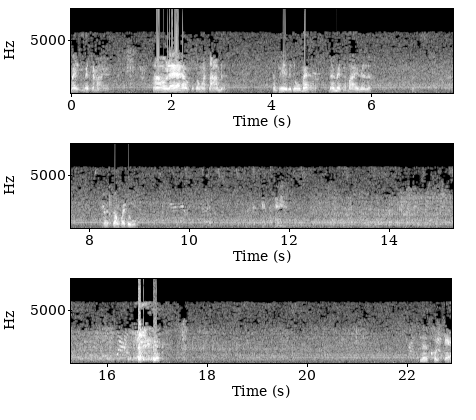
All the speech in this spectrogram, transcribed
ไม่ไม่สบาย เอาแล้วก็ต้องมาตามเลยท่านเทไปดูแม่แม่ไม่สบายแล้วนะต้องไปดูเนั่นคนแก่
